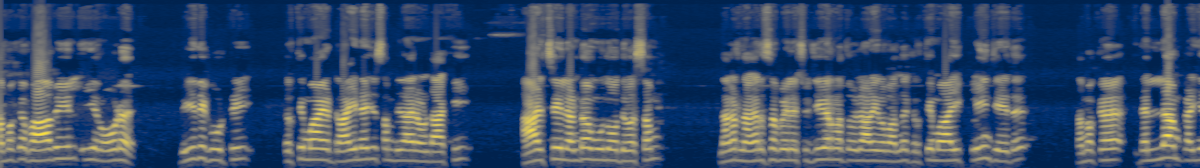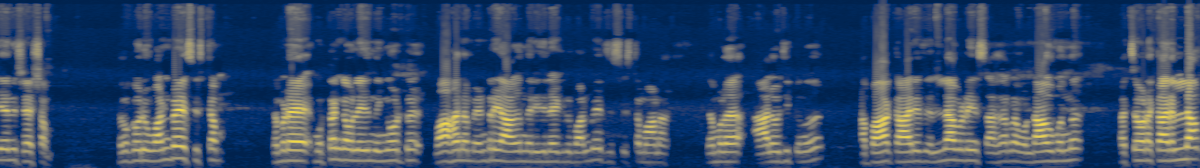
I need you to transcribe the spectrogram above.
നമുക്ക് ഭാവിയിൽ ഈ റോഡ് വീതി കൂട്ടി കൃത്യമായ ഡ്രൈനേജ് സംവിധാനം ഉണ്ടാക്കി ആഴ്ചയിൽ രണ്ടോ മൂന്നോ ദിവസം നഗര നഗരസഭയിലെ ശുചീകരണ തൊഴിലാളികൾ വന്ന് കൃത്യമായി ക്ലീൻ ചെയ്ത് നമുക്ക് ഇതെല്ലാം കഴിഞ്ഞതിന് ശേഷം നമുക്കൊരു വൺ വേ സിസ്റ്റം നമ്മുടെ മുട്ടൻകവലയിൽ നിന്ന് ഇങ്ങോട്ട് വാഹനം എൻട്രി ആകുന്ന രീതിയിലേക്ക് ഒരു വൺ വേ സിസ്റ്റമാണ് നമ്മൾ ആലോചിക്കുന്നത്. അപ്പോൾ ആ കാര്യത്തിൽ എല്ലാവരുടെയും സഹകരണം ഉണ്ടാകുമെന്ന് കച്ചവടക്കാരെല്ലാം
